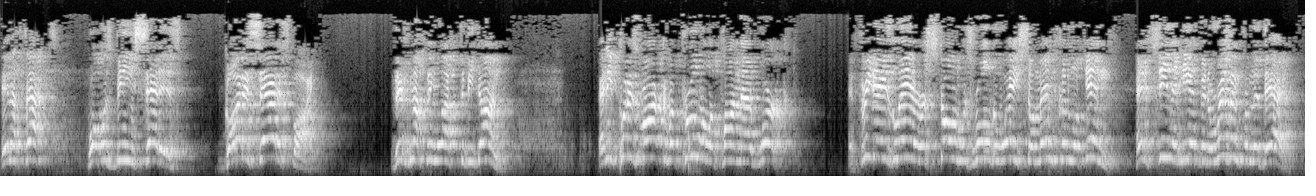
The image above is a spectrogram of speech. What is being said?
in effect, what was being said is, God is satisfied. There's nothing left to be done. And he put his mark of approval upon that work. And three days later, a stone was rolled away so men could look in and see that he had been risen from the dead.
